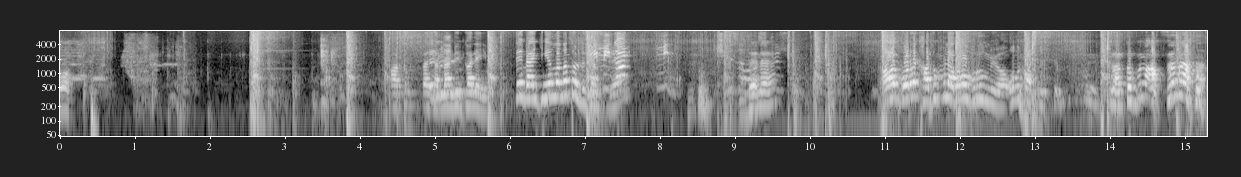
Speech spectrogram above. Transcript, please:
Oh. Arkadaşlar ben bir galeyim. De ben Gale'la nasıl öldüreceğim de Dene. Abi bu arada kartopu bile adama vurulmuyor. Onu fark ettim. Kartopunu atsana.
